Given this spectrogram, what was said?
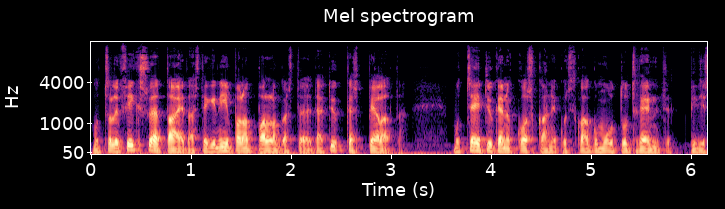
Mutta se oli fiksu ja taitaa. Se teki niin paljon pallon kanssa töitä ja tykkäsi pelata. Mutta se ei tykännyt koskaan, niin kun, kun muuttuu treenit, että pitää,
